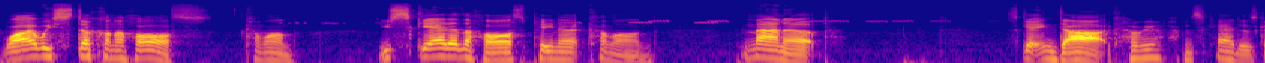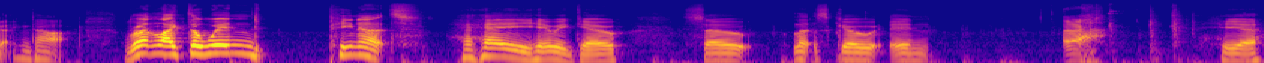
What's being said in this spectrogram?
Why are we stuck on a horse? Come on. You scared of the horse, Peanut? Come on. Man up. It's getting dark. Hurry up, I'm scared. It's getting dark. Run like the wind, Peanut. Hey, here we go. So let's go in uh, here.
